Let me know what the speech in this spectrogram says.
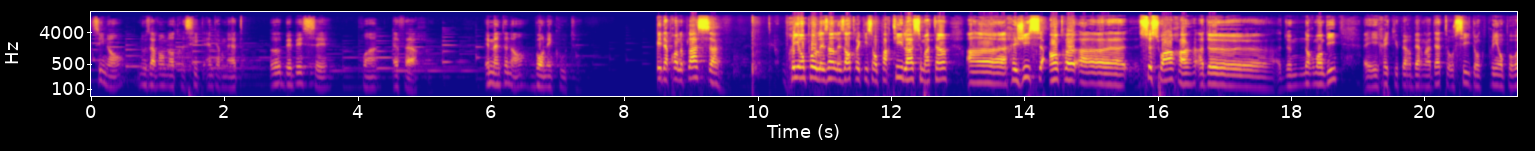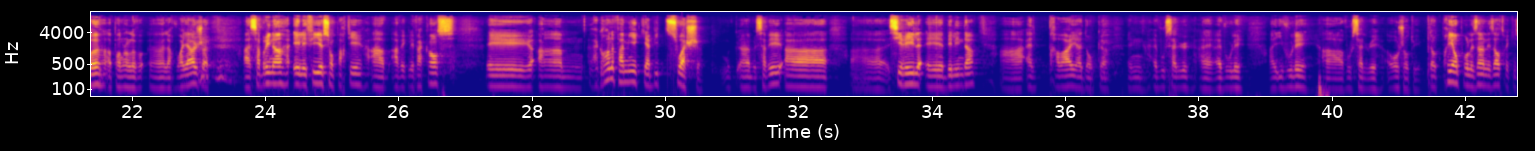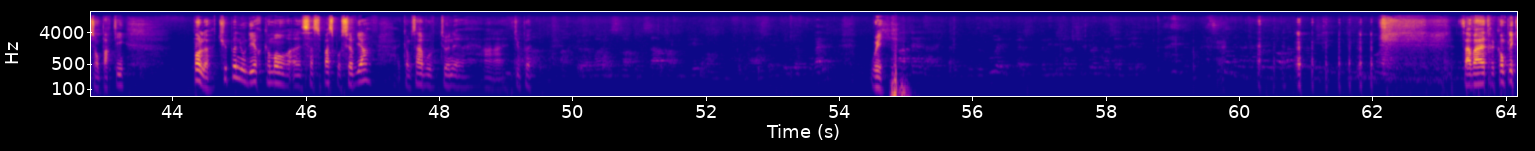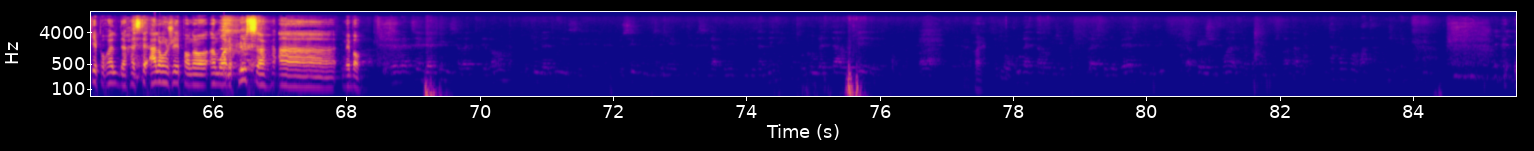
Sinon, nous avons notre site internet ebbc.fr. Et maintenant, bonne écoute. Et d'apprendre place. Prions pour les uns les autres qui sont partis là ce matin. Euh, Régis entre euh, ce soir euh, de, Normandie et il récupère Bernadette aussi. Donc prions pour eux euh, pendant euh, leur voyage. Sabrina et les filles sont parties avec les vacances. Et euh, la grande famille qui habite Swash, euh, vous savez, euh, Cyril et Belinda, elles travaillent, donc elles, vous saluent, elles, voulaient, ils voulaient vous saluer aujourd'hui. Donc prions pour les uns et les autres qui sont partis. Paul, tu peux nous dire comment ça se passe pour Sylvia? Comme ça, vous euh, tu peux. Oui. Ça va être compliqué pour elle de rester allongée pendant un mois de plus, euh, mais bon.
